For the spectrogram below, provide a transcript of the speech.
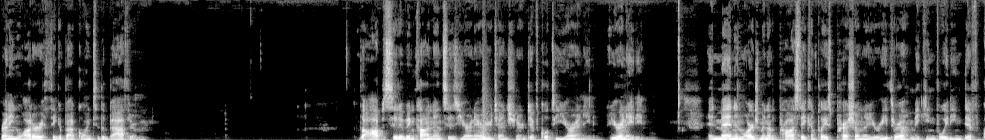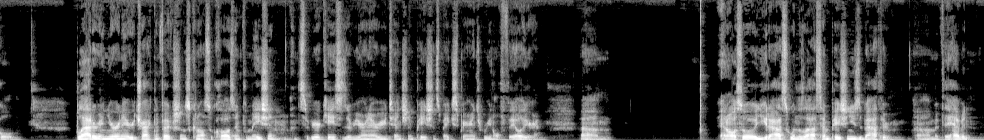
running water, or think about going to the bathroom. The opposite of incontinence is urinary retention or difficulty urinating. urinating. In men, enlargement of the prostate can place pressure on the urethra, making voiding difficult. Bladder and urinary tract infections can also cause inflammation. In severe cases of urinary retention, patients may experience renal failure. Um, and also, you could ask when the last time a patient used the bathroom. Um, if they haven't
